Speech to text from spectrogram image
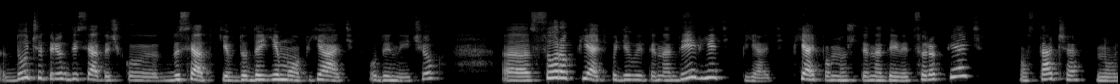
До 4 десяточко- десятків додаємо 5 одиничок. Е, 45 поділити на 9 – 5. 5 помножити на 9 – 45, остача 0.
